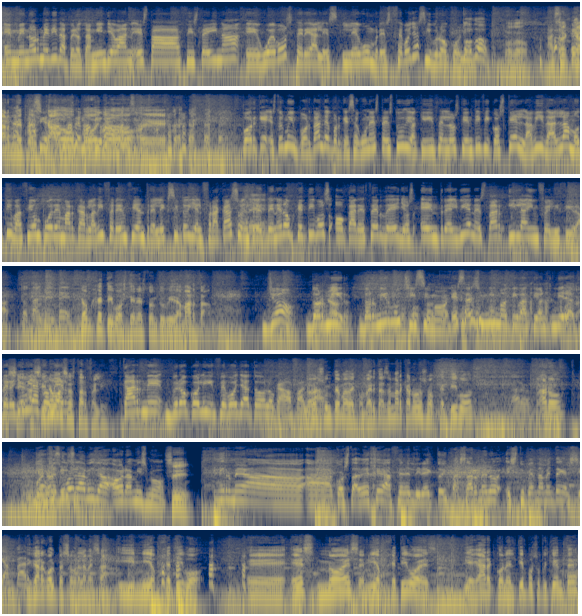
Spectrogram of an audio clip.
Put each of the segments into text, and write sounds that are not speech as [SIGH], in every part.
En menor medida, pero también llevan esta cisteína, eh, huevos, cereales, legumbres, cebollas y brócoli. ¿Todo? Todo. Así o sea, que- carne, pescado, pollo. eh, [LAUGHS] Porque esto es muy importante, porque según este estudio, aquí dicen los científicos que en la vida la motivación puede marcar la diferencia entre el éxito y el fracaso, entre tener objetivos o carecer de ellos, entre el bienestar y la infelicidad. Totalmente. ¿Qué objetivos tienes tú en tu vida, Marta? Yo, dormir, Venga. dormir muchísimo. [LAUGHS] Esa es mi motivación. Mira, Pues pero así yo voy a así comer no vas a estar feliz. carne, brócoli, cebolla, todo lo que haga falta. No es un tema de comer, te has de marcar unos objetivos. Claro. Claro. Mi Bueno, objetivo sí, en la vida ahora mismo, Sí. irme a, a Costa Deje a hacer el directo y pasármelo estupendamente en el Siam Park. Y dar golpes sobre la mesa. Y mi objetivo [LAUGHS] eh, es, no ese, mi objetivo es llegar con el tiempo suficiente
